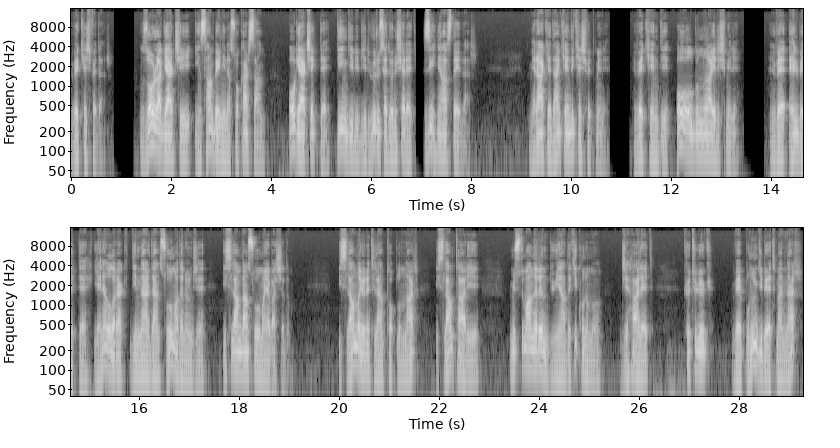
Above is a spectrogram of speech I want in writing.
ve keşfeder. Zorla gerçeği insan beynine sokarsan, o gerçek de din gibi bir virüse dönüşerek zihni hasta eder. Merak eden kendi keşfetmeli ve kendi o olgunluğa erişmeli. Ve elbette genel olarak dinlerden soğumadan önce İslam'dan soğumaya başladım. İslam'la yönetilen toplumlar, İslam tarihi, Müslümanların dünyadaki konumu, cehalet, kötülük ve bunun gibi etmenler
